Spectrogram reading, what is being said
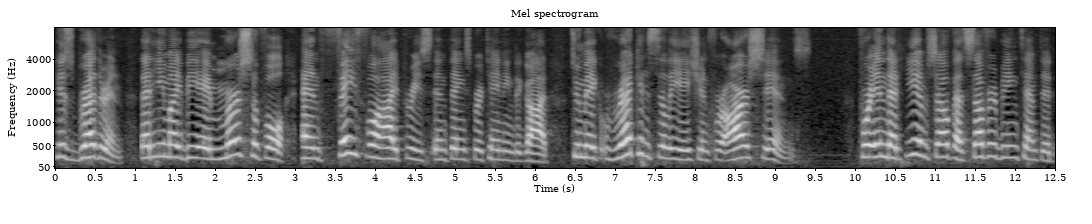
his brethren, that he might be a merciful and faithful high priest in things pertaining to God, to make reconciliation for our sins. For in that he himself has suffered being tempted,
